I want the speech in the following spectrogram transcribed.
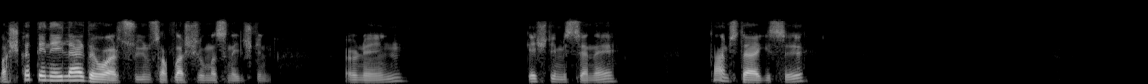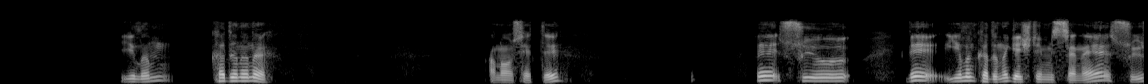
Başka deneyler de var suyun saflaştırılmasına ilişkin. Örneğin geçtiğimiz sene Times dergisi yılın kadınını anons etti. Ve suyu ve yılın kadını geçtiğimiz sene suyu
